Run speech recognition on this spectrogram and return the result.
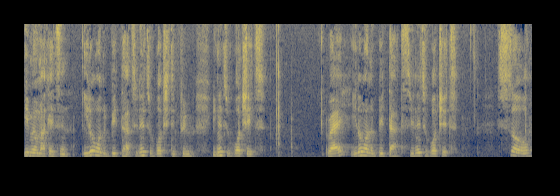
email marketing. You don't want to beat that. You need to watch the pre you need to watch it. Right? You don't want to beat that. You need to watch it. So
